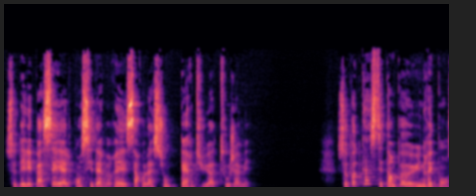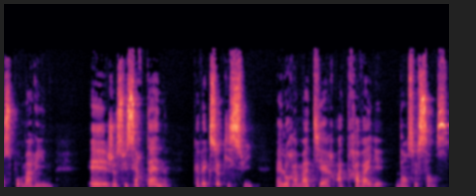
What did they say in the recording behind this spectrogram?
ce délai passé, elle considérerait sa relation perdue à tout jamais. Ce podcast est un peu une réponse pour Marine, et je suis certaine qu'avec ce qui suit, elle aura matière à travailler dans ce sens.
